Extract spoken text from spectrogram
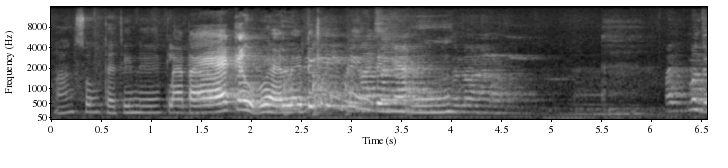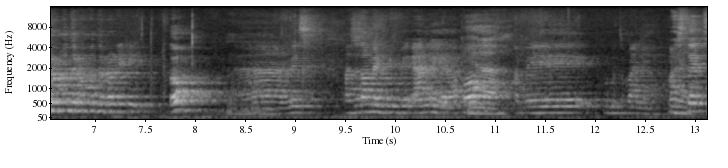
Langsung jadi ini kletek, ini penting. Mundur mundur mundur Oh. Nah, wis masih sampai anu ya ya. Sampai penutupannya maksudnya ya.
